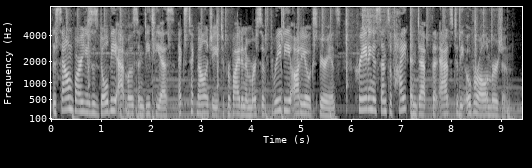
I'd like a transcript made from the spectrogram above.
The soundbar uses Dolby Atmos and DTS X technology to provide an immersive 3D audio experience, creating a sense of height and depth that adds to the overall immersion.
